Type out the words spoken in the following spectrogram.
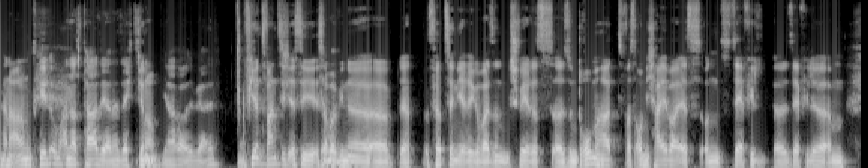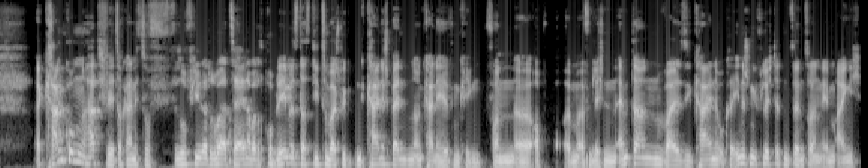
Keine Ahnung. Es geht um Anastasia, eine 16 Genau. Jahre oder wie alt? 24 ist sie, ist Ja. aber wie eine äh, ja, 14-Jährige, weil sie ein schweres äh, Syndrom hat, was auch nicht heilbar ist und sehr viel, äh, sehr viele ähm, Erkrankungen hat. Ich will jetzt auch gar nicht so, so viel darüber erzählen, aber das Problem ist, dass die zum Beispiel keine Spenden und keine Hilfen kriegen von äh, ob, ähm, öffentlichen Ämtern, weil sie keine ukrainischen Geflüchteten sind, sondern eben eigentlich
